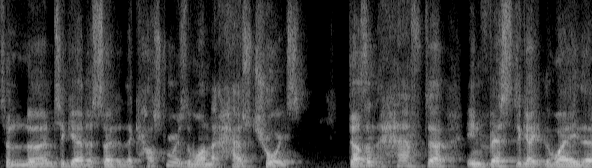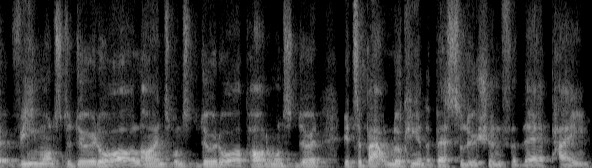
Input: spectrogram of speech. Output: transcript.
to learn together so that the customer is the one that has choice, doesn't have to investigate the way that Veeam wants to do it or our alliance wants to do it or our partner wants to do it. It's about looking at the best solution for their pain.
